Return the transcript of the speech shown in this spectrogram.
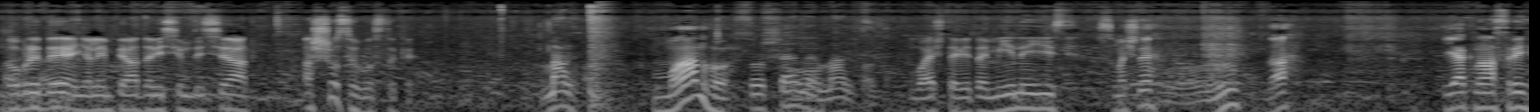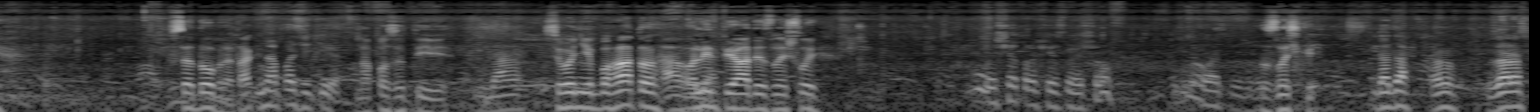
Добрий день, Олімпіада 80. А що це у вас таке? Манго. Манго? Сушене манго. Бачите, вітаміни їсть. Смачне? Да? Як настрій? Все добре, так? На позитиве. На позитиві. Да. Сьогодні багато А, олімпіади знайшли. Ну, ще трохи знайшов. Ну. Значки. Да-да. А ну, зараз.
